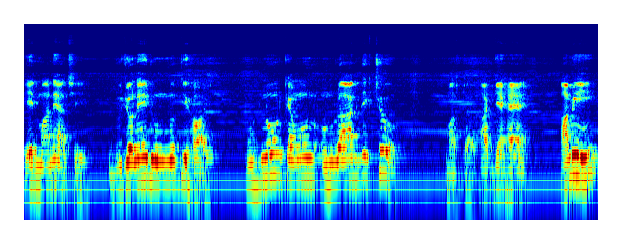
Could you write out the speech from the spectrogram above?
এর মানে আছে, দুজনের উন্নতি হয়। পূর্ণর কেমন অনুরাগ দেখছ? মাস্টার, আজ্ঞে হ্যাঁ। আমি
